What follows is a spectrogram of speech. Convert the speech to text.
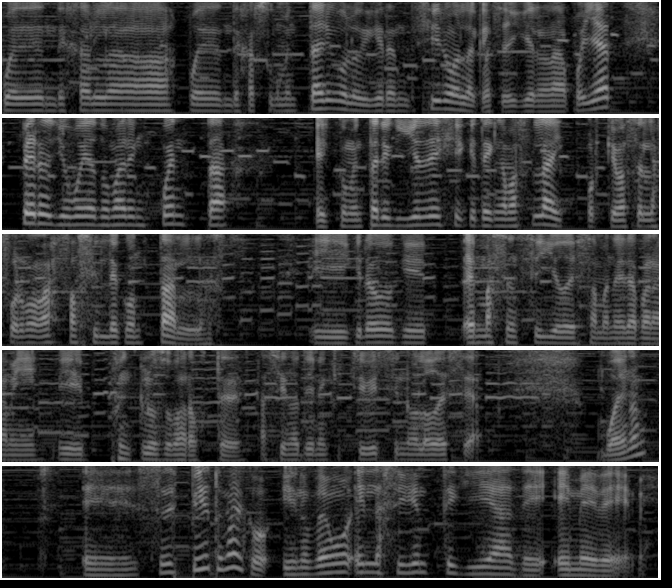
pueden dejarla, pueden dejar su comentario o lo que quieran decir o la clase que quieran apoyar, pero yo voy a tomar en cuenta el comentario que yo deje que tenga más like, porque va a ser la forma más fácil de contarlas. Y creo que es más sencillo de esa manera para mí y incluso para ustedes. Así no tienen que escribir si no lo desean. Bueno, eh, se despide Tomaco y nos vemos en la siguiente guía de MBM.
